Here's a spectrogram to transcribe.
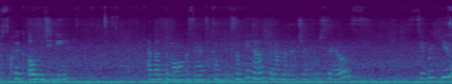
Just quick OOTD. I'm at the mall because I had to come pick something up and I'm gonna check their sales. Super cute.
